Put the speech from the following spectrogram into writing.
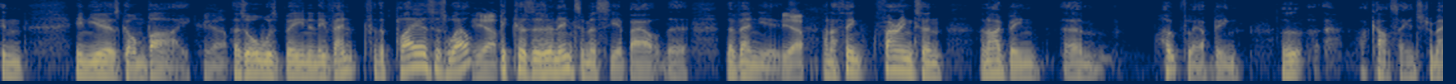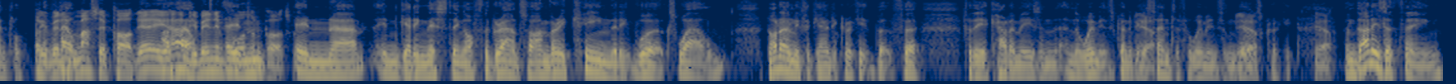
in in years gone by Yeah. has always been an event for the players as well, Yeah. because there's an intimacy about the the venues. Yeah. and I think Farington, and I've been, um, hopefully, I've been. I can't say instrumental. Well, you've been a massive part. Yeah, you I've have. You've been an important in, part. in uh, in getting this thing off the ground. So I'm very keen that it works well, not only for county cricket but for for the academies and, and the women. It's going to be Yeah. a centre for women's and girls cricket, Yeah. and that is a thing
